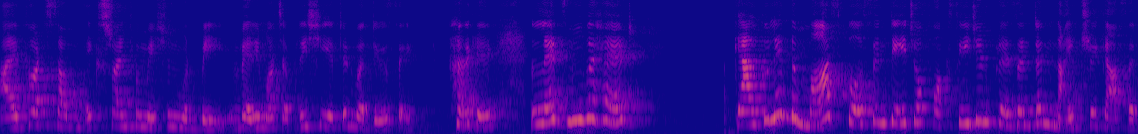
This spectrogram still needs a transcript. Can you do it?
I thought some extra information would be very much appreciated. What do you say? Okay. Let's move ahead. Calculate the mass percentage of oxygen present in nitric acid.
